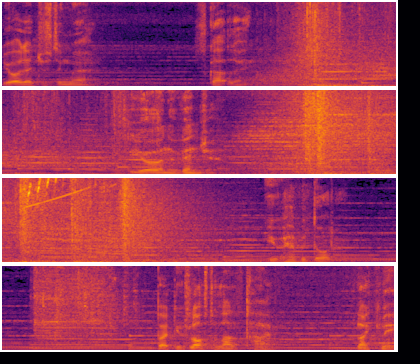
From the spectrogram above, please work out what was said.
You're an interesting man, Scott Lang. You're an Avenger. You have a daughter. But you've lost a lot of time, like me.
